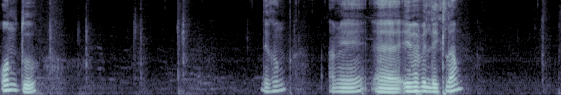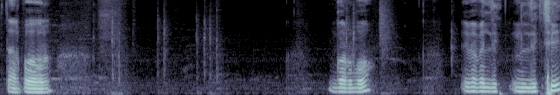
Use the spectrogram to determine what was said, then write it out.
অন্তু, দেখুন, আমি এইভাবে লিখলাম, তারপর গর্ব এভাবে লিখ- লিখছি।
